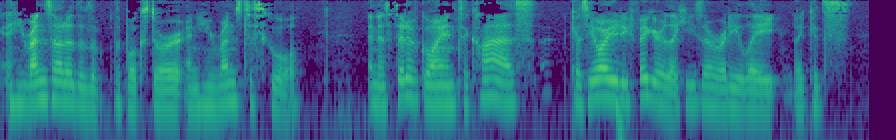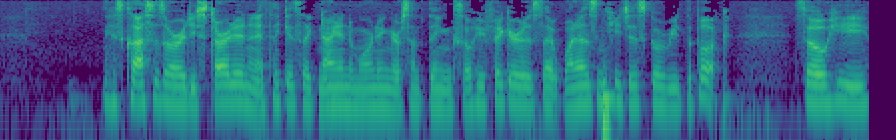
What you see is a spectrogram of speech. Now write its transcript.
and he runs out of the, the bookstore and he runs to school. And instead of going to class, because he already figured like he's already late, like it's his class has already started and I think it's like nine in the morning or something. So he figures that why doesn't he just go read the book? So he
